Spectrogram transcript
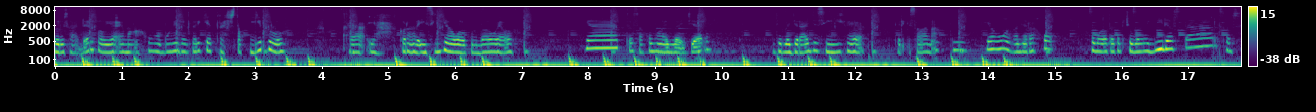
baru sadar kalau ya emang aku ngomongnya dari tadi kayak trash talk gitu loh kayak ya kurang ada isinya walaupun bawel. Ya terus aku mulai belajar. Belajar belajar aja sih kayak dari kesalahan aku. Ya aku gak akan nyerah kok. Aku bakal tetap coba lagi daftar terus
